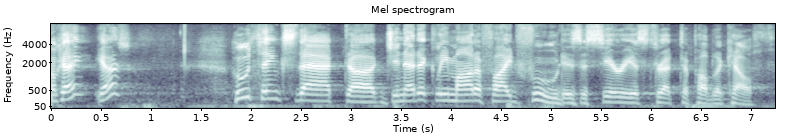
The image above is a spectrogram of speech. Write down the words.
Okay? Yes? Who thinks that uh, genetically modified food is a serious threat to public health?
